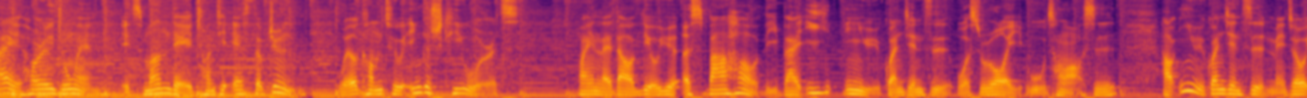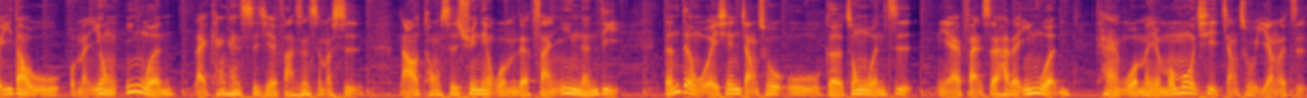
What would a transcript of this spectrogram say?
Hi, how are you doing? It's Monday, 28th of June. Welcome to English Keywords. 欢迎来到六月二十八号礼拜一英语关键字。我是 Roy 武聪老师。好，英语关键字每周一到五，我们用英文来看看世界发生什么事，然后同时训练我们的反应能力等等。我会先讲出五个中文字，你来反射它的英文，看我们有没有默契讲出一样的字。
